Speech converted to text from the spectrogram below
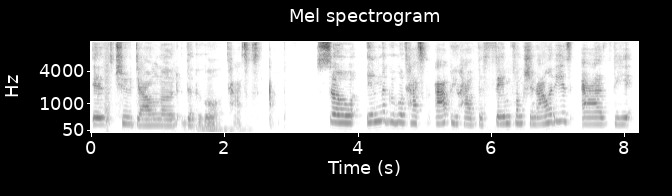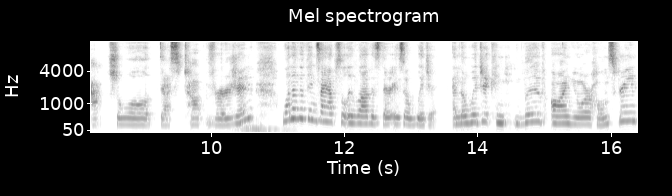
is to download the Google Tasks app. So in the Google Tasks app, you have the same functionalities as the actual desktop version. One of the things I absolutely love is there is a widget and the widget can live on your home screen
